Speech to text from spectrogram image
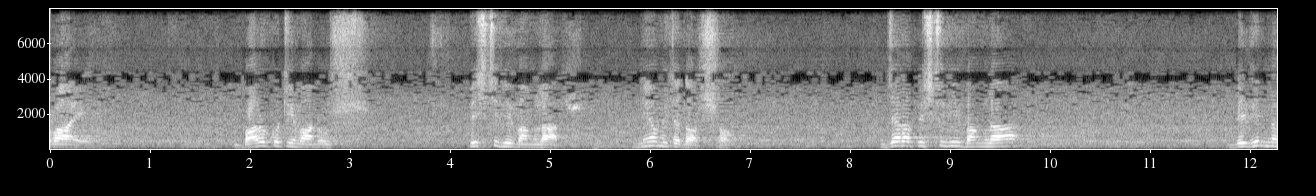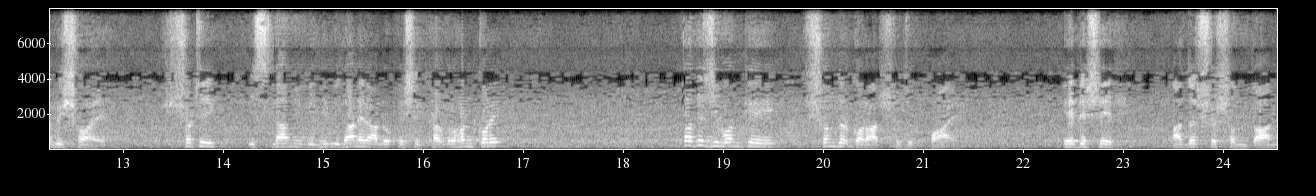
প্রায় বারো কোটি মানুষ পিস টিভি বাংলার নিয়মিত দর্শক। যারা পিস টিভি বাংলা বিভিন্ন বিষয়ে সঠিক ইসলামী বিধিবিধানের আলোকে শিক্ষা গ্রহণ করে, তাদের জীবনকে সুন্দর করার সুযোগ পায়। এদেশের আদর্শ সন্তান,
